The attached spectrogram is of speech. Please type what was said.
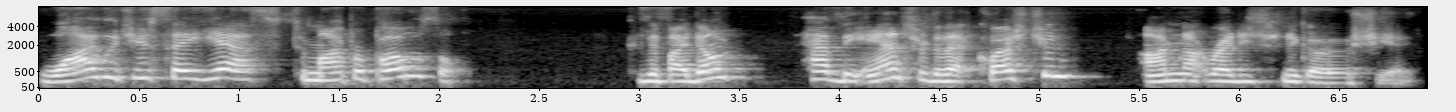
why would you say yes to my proposal? Because if I don't have the answer to that question, I'm not ready to negotiate.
